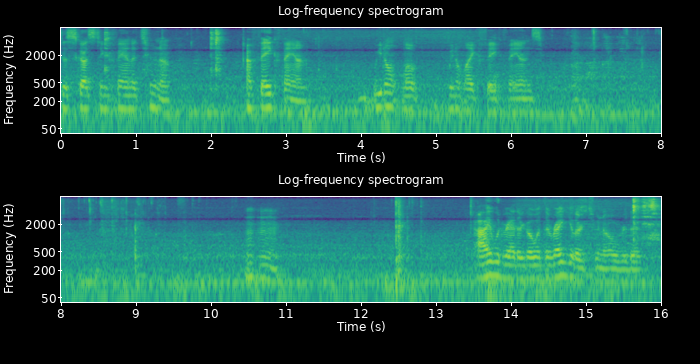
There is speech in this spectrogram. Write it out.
disgusting fan of tuna. A fake fan. We don't love, we don't like fake fans. Mm-mm. I would rather go with the regular tuna over this.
